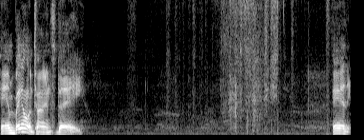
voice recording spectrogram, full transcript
And Valentine's Day. And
